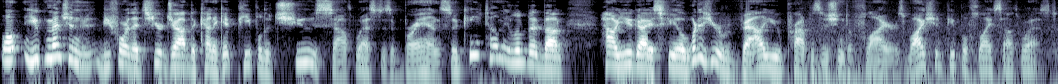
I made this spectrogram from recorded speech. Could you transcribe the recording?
Well, you've mentioned before that it's your job to kind of get people to choose Southwest as a brand. So, can you tell me a little bit about how you guys feel? What is your value proposition to flyers? Why should people fly Southwest?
